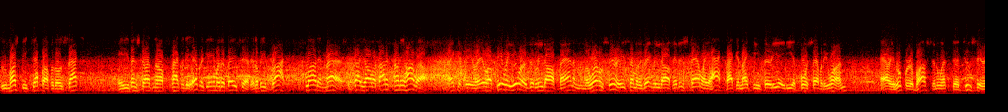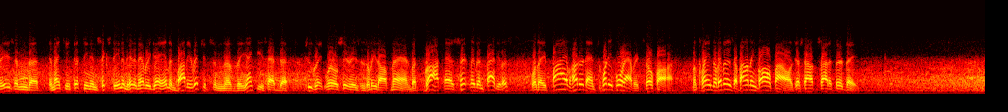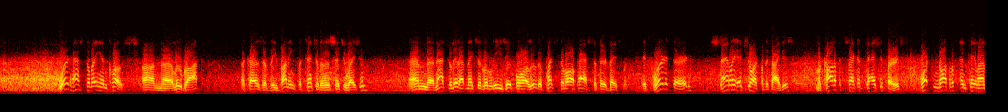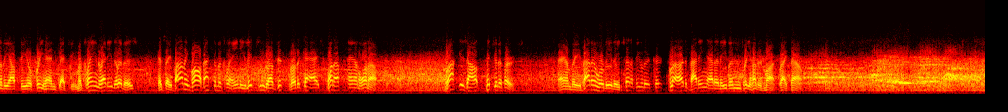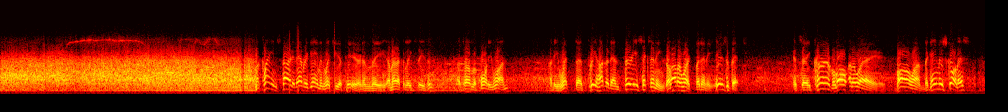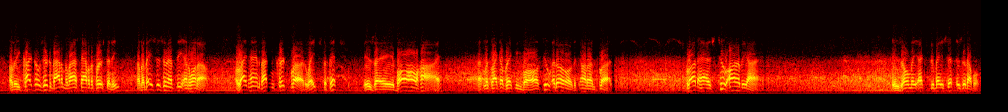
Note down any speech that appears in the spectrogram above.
who must be kept off of those sacks. He's been starting off practically every game with a base hit. It'll be Brock, Flood, and Maris. To tell you all about it, Ernie Harwell. Thank you, Pee Wee. Well, Pee Wee, you were a good leadoff man, and in the World Series, some of the great leadoff hitters, Stanley Hack back in 1938, he at 471. Harry Hooper of Boston went uh, two series and uh, in 1915 and 16 and hit in every game. And Bobby Richardson of the Yankees had uh, two great World Series as a leadoff man. But Brock has certainly been fabulous with a 524 average so far. McLain delivers a bounding ball foul just outside of third base. Wert has to lay in close on uh, Lou Brock because of the bunting potential in this situation. And uh, naturally, that makes it a little easier for Lou to punch the ball past the third baseman. It's Wert at third, Stanley at short for the Tigers, McAuliffe at second, Cash at first, Horton, Northrup, and Kaline in the outfield, Freehan catching. McLain ready, delivers. It's a bounding ball back to McLain. He leaps and gloves it. Throw to Cash. One up and one out. Brock is out. Pitcher to first. And the batter will be the center fielder, Curt Flood, batting at an even 300 mark right now. Started every game in which he appeared in the American League season, a total of 41. And he went uh, 336 innings. A lot of work for Denny. Here's the pitch. It's a curve low and away. Ball one. The game is scoreless. Well, the Cardinals are to bat in the last half of the first inning. Now the bases are empty and one out. A right-hand batting Curt Flood waits. The pitch is a ball high. That looked like a breaking ball. 2 and 0 the count on Flood. Flood has two RBIs. His only extra base hit is a double.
